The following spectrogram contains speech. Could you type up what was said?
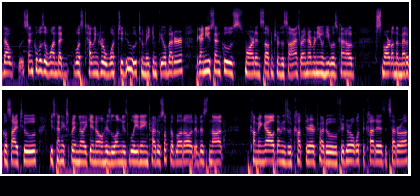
that Senku was the one that was telling her what to do to make him feel better. Like I knew Senku's smart and stuff in terms of science, but I never knew he was kind of smart on the medical side too. He was kind of explaining like you know his lung is bleeding, try to suck the blood out. If it's not coming out. That means there's a cut there. Try to figure out what the cut is, etc.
